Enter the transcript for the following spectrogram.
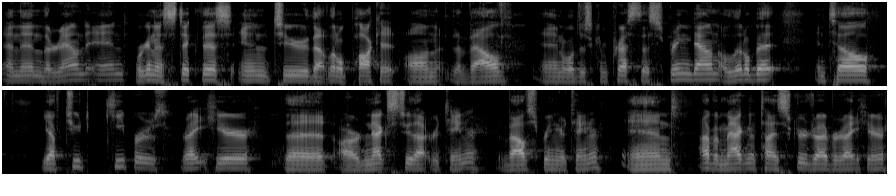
and then the round end, we're gonna stick this into that little pocket on the valve and we'll just compress the spring down a little bit until you have two keepers right here that are next to that retainer, the valve spring retainer. And I have a magnetized screwdriver right here.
